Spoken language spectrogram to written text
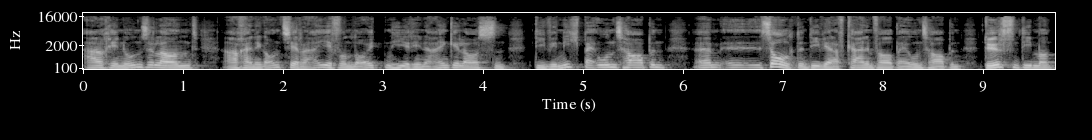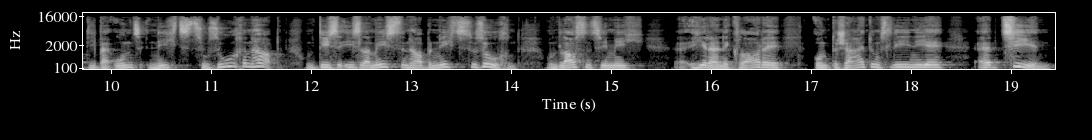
auch in unser Land auch eine ganze Reihe von Leuten hier hineingelassen, die wir nicht bei uns haben ähm, äh, sollten, die wir auf keinen Fall bei uns haben dürfen, die, man, die bei uns nichts zu suchen haben. Und diese Islamisten haben nichts zu suchen. Und lassen Sie mich hier eine klare Unterscheidungslinie äh, ziehen.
